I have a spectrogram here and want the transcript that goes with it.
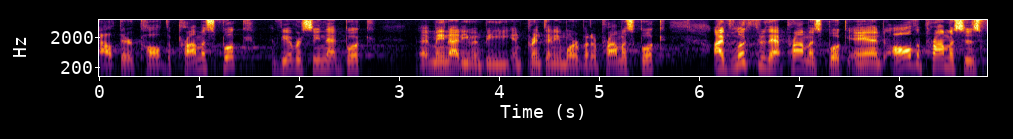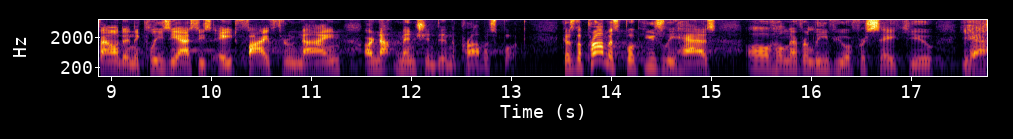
out there called the Promise Book. Have you ever seen that book? It may not even be in print anymore, but a promise book. I've looked through that promise book, and all the promises found in Ecclesiastes 8 5 through 9 are not mentioned in the promise book. Because the promise book usually has, oh, he'll never leave you or forsake you. Yeah,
